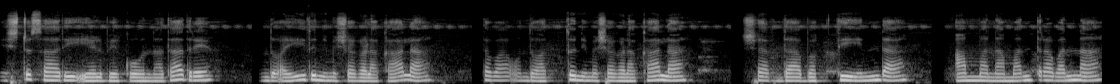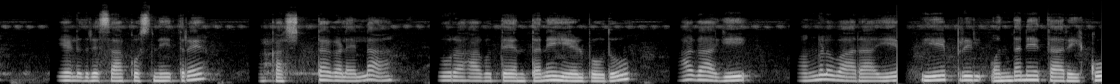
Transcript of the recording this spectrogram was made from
ಎಷ್ಟು ಸಾರಿ ಹೇಳಬೇಕು ಅನ್ನೋದಾದರೆ, ಒಂದು ಐದು ನಿಮಿಷಗಳ ಕಾಲ ಅಥವಾ ಒಂದು ಹತ್ತು ನಿಮಿಷಗಳ ಕಾಲ ಶ್ರದ್ಧಾ ಭಕ್ತಿಯಿಂದ ಅಮ್ಮನ ಮಂತ್ರವನ್ನು ಹೇಳಿದ್ರೆ ಸಾಕು ಸ್ನೇಹಿತರೆ. ಕಷ್ಟಗಳೆಲ್ಲ ದೂರ ಆಗುತ್ತೆ ಅಂತಲೇ ಹೇಳ್ಬೋದು. ಹಾಗಾಗಿ ಮಂಗಳವಾರ ಏಪ್ರಿಲ್ ಒಂದನೇ ತಾರೀಕು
